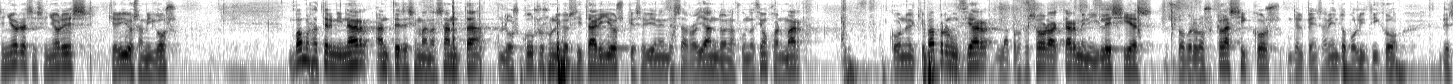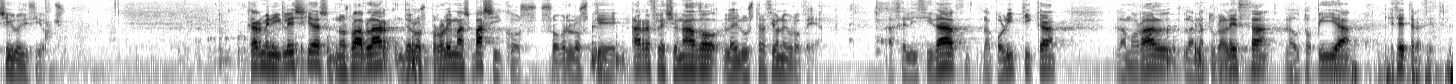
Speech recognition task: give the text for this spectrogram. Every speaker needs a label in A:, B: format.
A: Señoras y señores, queridos amigos, vamos a terminar antes de Semana Santa los cursos universitarios que se vienen desarrollando en la Fundación Juan Marc, con el que va a pronunciar la profesora Carmen Iglesias sobre los clásicos del pensamiento político del siglo XVIII. Carmen Iglesias nos va a hablar de los problemas básicos sobre los que ha reflexionado la Ilustración europea. La felicidad, la política, la moral, la naturaleza, la utopía, etcétera, etcétera.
